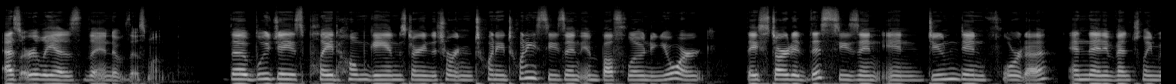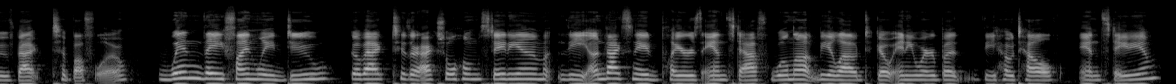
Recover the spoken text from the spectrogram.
as early as the end of this month. The Blue Jays played home games during the shortened 2020 season in Buffalo, New York. They started this season in Dunedin, Florida, and then eventually moved back to Buffalo. When they finally do go back to their actual home stadium, the unvaccinated players and staff will not be allowed to go anywhere but the hotel and stadium.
